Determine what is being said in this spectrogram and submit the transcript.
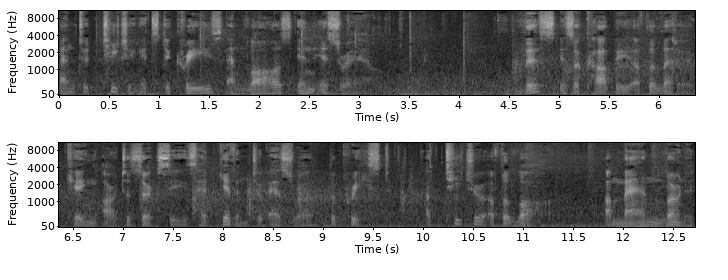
and to teaching its decrees and laws in Israel. This is a copy of the letter King Artaxerxes had given to Ezra the priest a teacher of the law, a man learned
